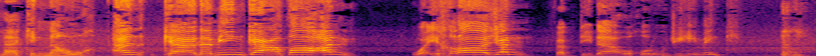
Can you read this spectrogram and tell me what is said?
لكنه أن كان منك عطاء وإخراجا فابتداء خروجه منك.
